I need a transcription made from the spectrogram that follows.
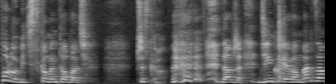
polubić, skomentować. Wszystko. Dobrze, dziękuję wam bardzo.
